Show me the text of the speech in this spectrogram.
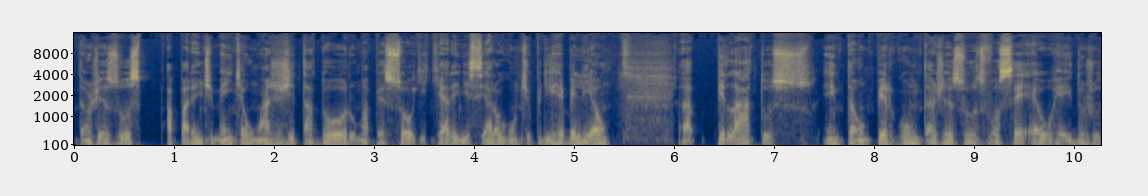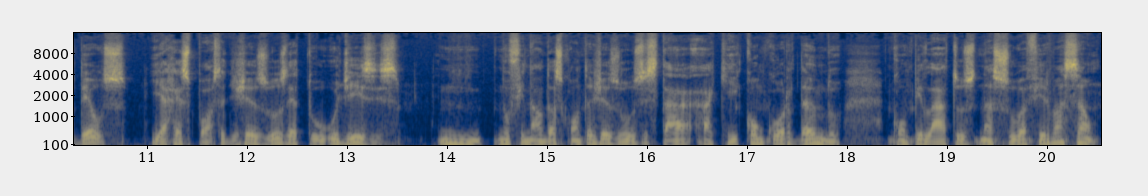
Então Jesus aparentemente é um agitador, uma pessoa que quer iniciar algum tipo de rebelião. Uh, Pilatos então pergunta a Jesus: Você é o rei dos judeus? E a resposta de Jesus é: Tu o dizes. No final das contas, Jesus está aqui concordando com Pilatos na sua afirmação.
